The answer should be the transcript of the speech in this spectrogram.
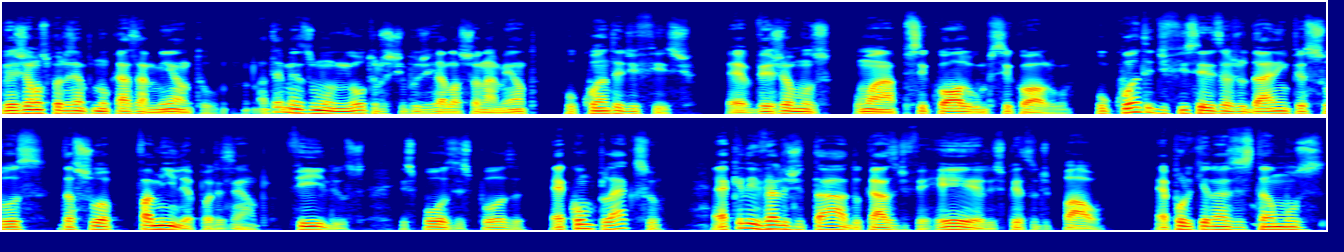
Vejamos, por exemplo, no casamento, até mesmo em outros tipos de relacionamento, o quanto é difícil. É, vejamos uma psicóloga, um psicólogo. O quanto é difícil eles ajudarem pessoas da sua família, por exemplo. Filhos, esposa, esposa. É complexo. É aquele velho ditado, casa de ferreiro, espeto de pau é porque nós estamos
